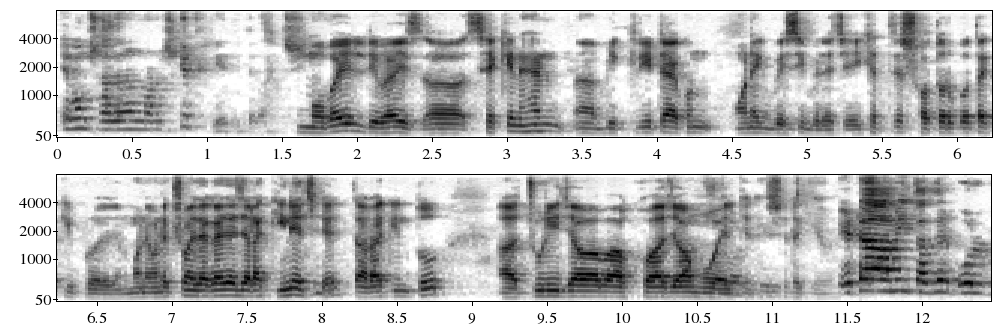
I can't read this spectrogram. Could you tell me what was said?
এবং সাধারণ মানুষকে ফিরিয়ে দিতে পারছি। মোবাইল ডিভাইস সেকেন্ড হ্যান্ড বিক্রিটা এখন অনেক বেশি বেড়েছে। এই ক্ষেত্রে সতর্কতা কি প্রয়োজন? মানে অনেক সময় দেখা যায় যারা কিনেছে তারা কিন্তু চুরি যাওয়া বা খোয়া যাওয়া মোবাইল কিনে। সেটা কি এটা আমি তাদের বলব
